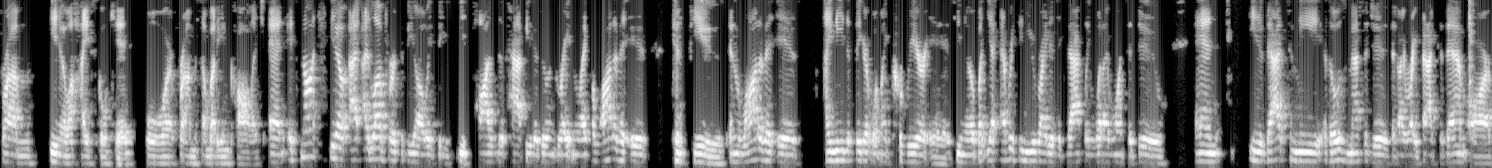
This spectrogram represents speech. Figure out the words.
from you know a high school kid or from somebody in college, and it's not you know I, I love for it to be always these these positive, happy, they're doing great in life. A lot of it is confused, and a lot of it is I need to figure out what my career is, you know. But yet everything you write is exactly what I want to do, and you know that to me, those messages that I write back to them are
